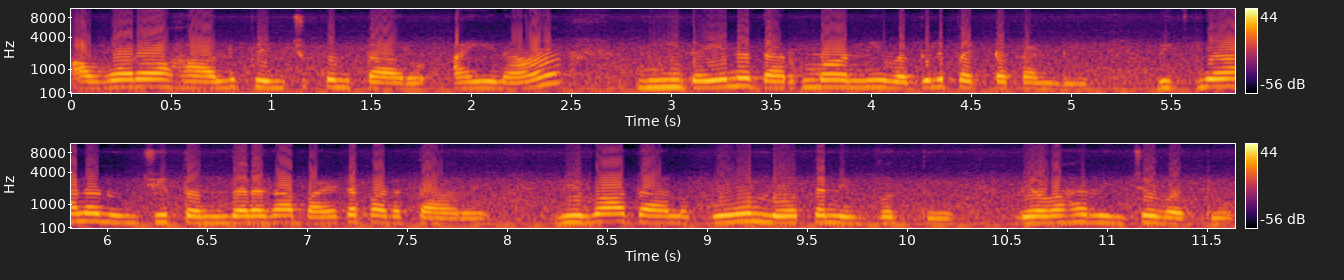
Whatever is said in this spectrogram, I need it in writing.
అవరోహాలు పెంచుకుంటారు. అయినా మీదైన ధర్మాన్ని వదిలిపెట్టకండి. విజ్ఞాల నుంచి తొందరగా బయటపడతారు. వివాదాలకు లోతనివ్వద్దు. వ్యవహరించవద్దు.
